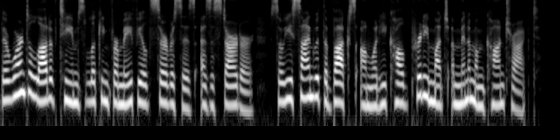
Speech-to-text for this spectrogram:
There weren't a lot of teams looking for Mayfield's services as a starter, so he signed with the Bucs on what he called pretty much a minimum contract.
